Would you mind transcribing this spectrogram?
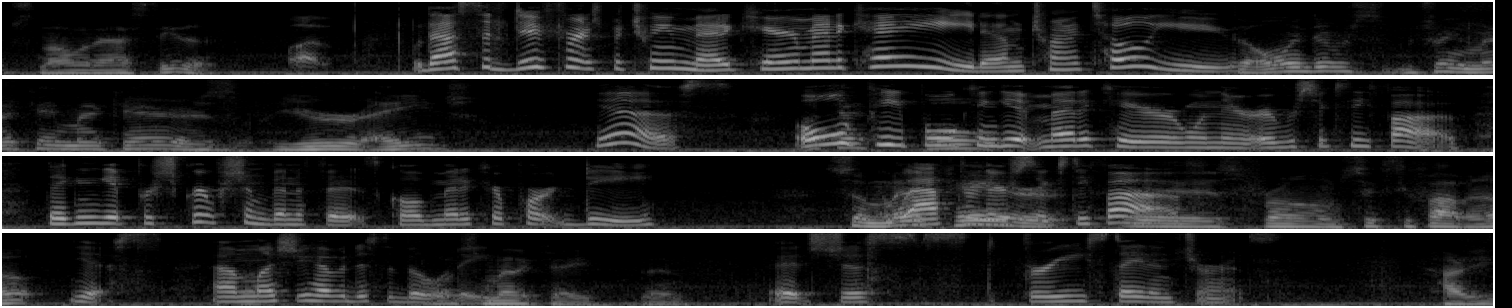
It's not what I asked either. Well, that's the difference between Medicare and Medicaid. I'm trying to tell you. The only difference between Medicaid and Medicare is your age. Yes. Old people well- can get Medicare when they're over 65. They can get prescription benefits called Medicare Part D. So Medicare After they're 65. is from 65 and up. Yes. Unless you have a disability. What's. Medicaid then? it's just st- free state insurance. How do you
